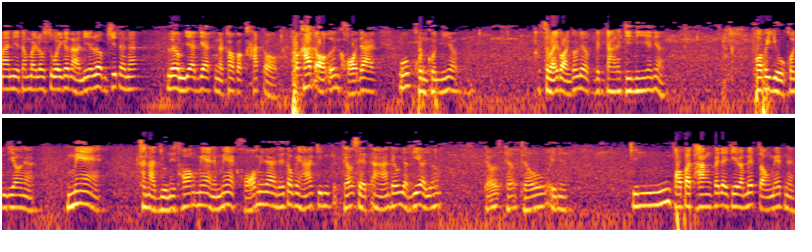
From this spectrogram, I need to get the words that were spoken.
มาเนี่ยทำไมเราซวยขนาดนี้เริ่มคิดแล้วนะ เริ่มแยกแยกนะเข้าก็คัดออกพอคัดออกเอิญขอได้โอ้คนคนนี้สมัยก่อนเขาเรียกเป็นกาลกินีเนี่ย พอไปอยู่คนเดียวเนี่ยแม่ขนาดอยู่ในท้องแม่เนี่ยแม่ขอไม่ได้เลยต้องไปหากินแถวเศษอาหารแถวอย่างเยี่ยเยอะแถวแถวแถวไอ้เนี่ยกินพอประทังไปได้ทีละเม็ดสองเม็ดเนี่ย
